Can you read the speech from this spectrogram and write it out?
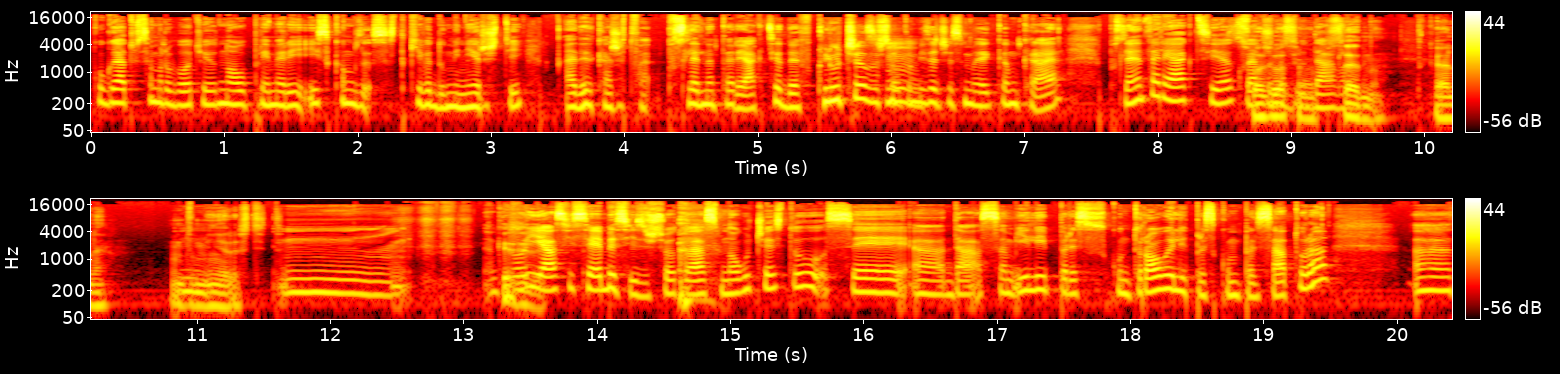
когато съм работила много примери, искам за, с такива доминиращи, айде да кажа това, последната реакция да я включа, защото мисля, че сме към края. Последната реакция, която Сложила наблюдавам. последно. Така ли? Доминиращите. М, То и аз и себе си, защото аз много често се, а, да, съм или през контрол, или през компенсатора. А,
